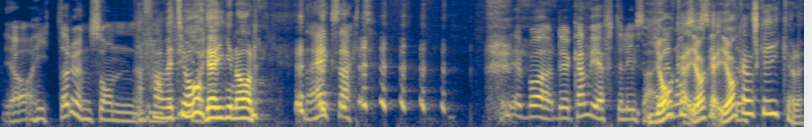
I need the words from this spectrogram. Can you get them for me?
Ja, hittar du en sån... Ja, fan vet jag, jag har ingen aning. Nej, exakt. Det, bara, det kan vi efterlysa. Jag kan, jag, kan, jag kan skrika det.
